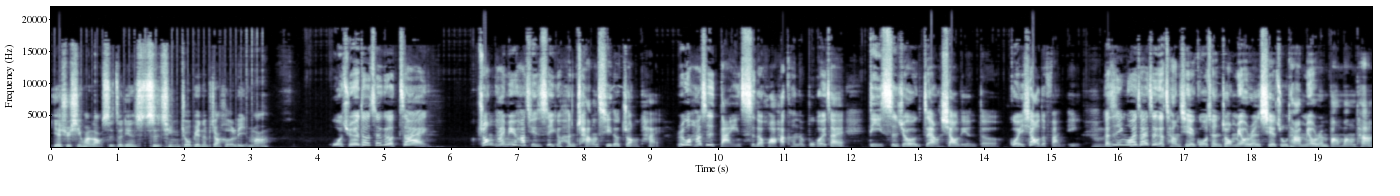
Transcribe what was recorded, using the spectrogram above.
也许喜欢老师这件事情就变得比较合理吗？我觉得这个在状态里面，因为他其实是一个很长期的状态。如果他是单一次的话，他可能不会在第一次就有这样笑脸的鬼笑的反应。嗯。可是因为在这个长期的过程中，没有人协助他，没有人帮忙他，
